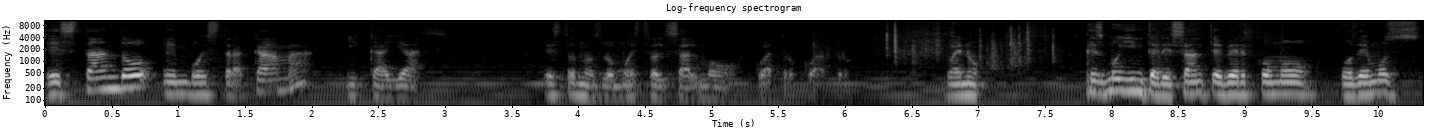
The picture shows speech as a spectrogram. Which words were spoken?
estando en vuestra cama y callad. Esto nos lo muestra el Salmo 4.4. Bueno, es muy interesante ver cómo podemos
